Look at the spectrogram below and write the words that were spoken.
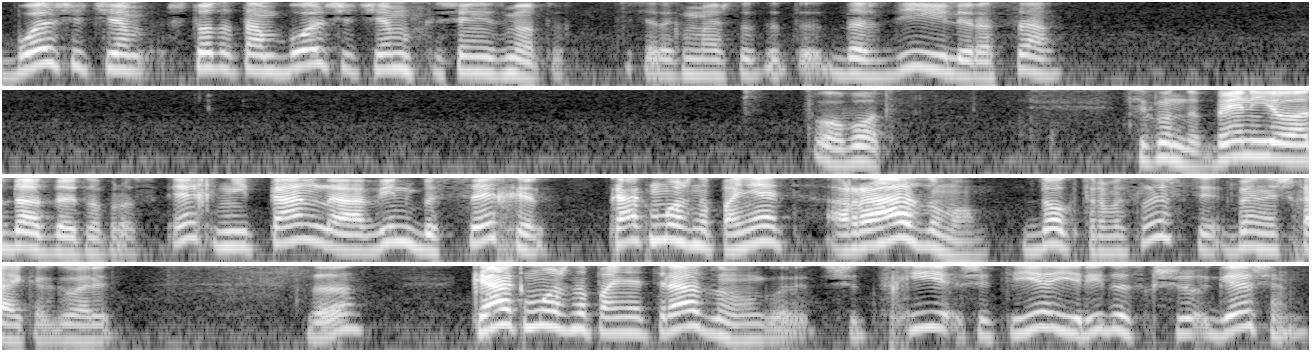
Больше, чем что-то там больше, чем воскрешение из мертвых. То есть, я так понимаю, что это дожди или роса. О, вот. Секунду. Бен Йоада задает вопрос. Эх, не тан лавин бесехель. Как можно понять разумом? Доктор, вы слышите? Бен Ишхай, как говорит. Да? Как можно понять разумом, говорит, «Шитхи- шития еридас гешем,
